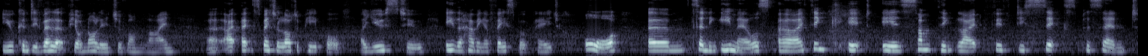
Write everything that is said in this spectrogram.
you can develop your knowledge of online. Uh, I expect a lot of people are used to either having a Facebook page or um, sending emails. Uh, I think it is something like 56%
